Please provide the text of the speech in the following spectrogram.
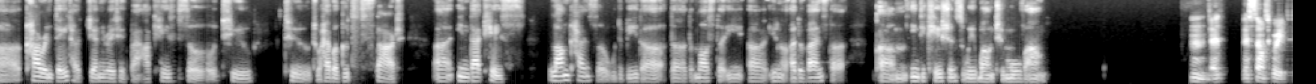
uh, current data generated by Akeso to, to, to have a good start. Uh, in that case, lung cancer would be the, the, the most uh, you know, advanced um, indications we want to move on. Mm, that, that sounds great.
